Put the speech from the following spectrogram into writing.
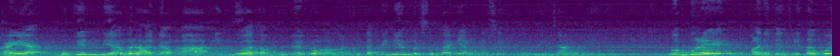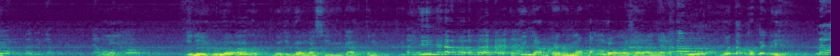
kayak mungkin dia beragama Hindu atau Buddha gue nggak ngerti tapi dia bersembahyang di situ di candi gue boleh lanjutin cerita gue yang tadi nggak yang Boleh. motor Jadi boleh, gua juga masih ngegantung gitu. Itu nyampe rumah apa enggak masalahnya? Iya. Gua takutnya di nah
